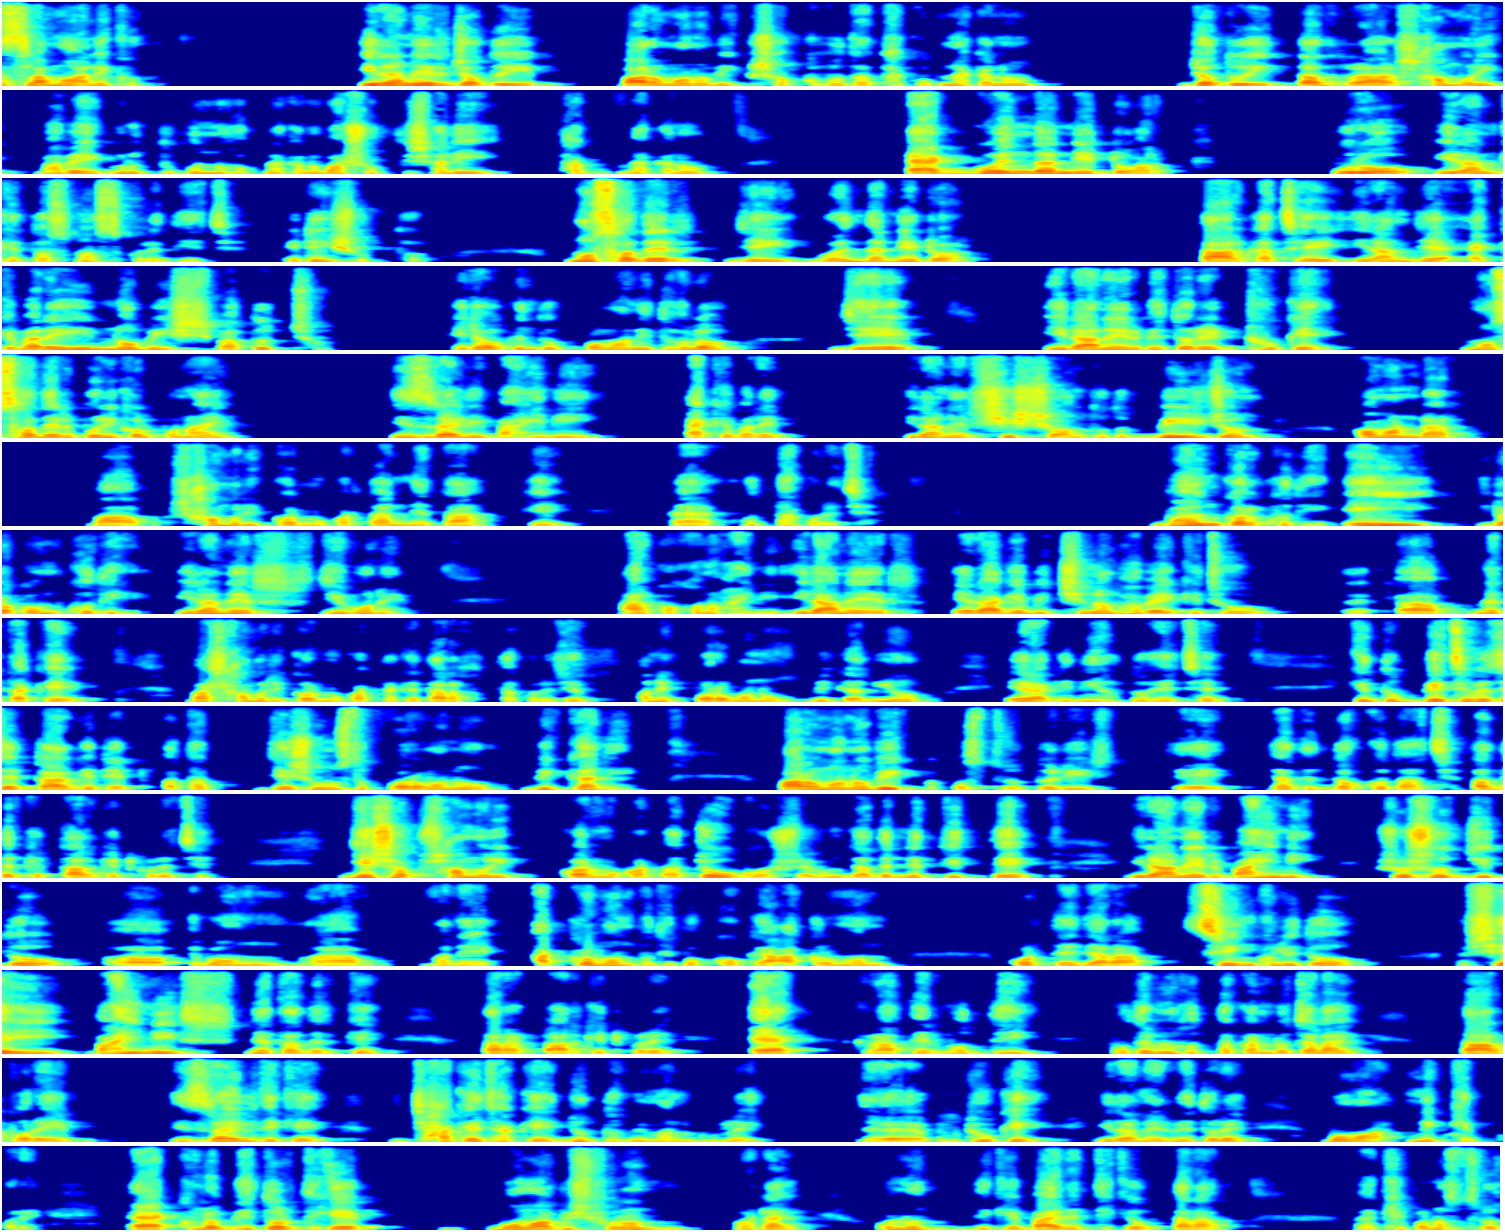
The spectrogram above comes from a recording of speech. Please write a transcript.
আসসালামু আলাইকুম। ইরানের যতই পারমাণবিক সক্ষমতা থাকুক না কেন, যতই তারা সামরিকভাবে গুরুত্বপূর্ণ হোক না কেন বা শক্তিশালী থাকুক না কেন, এক গোয়েন্দা নেটওয়ার্ক পুরো ইরানকে তছনছ করে দিয়েছে। এটাই সত্য। মোসাদের যে গোয়েন্দা নেটওয়ার্ক, তার কাছে ইরান যে একেবারেই নবিশ বা তুচ্ছ, এটাও কিন্তু প্রমাণিত হলো যে ইরানের ভেতরে ঢুকে মোসাদের পরিকল্পনায় ইসরায়েলি বাহিনী একেবারে ইরানের শীর্ষ, অন্তত বিশ জন কমান্ডার বা সামরিক কর্মকর্তা নেতাকে হত্যা করেছে। ভয়ঙ্কর ক্ষতি। এই রকম ক্ষতি ইরানের জীবনে আর কখনো হয়নি। ইরানের এর আগে বিচ্ছিন্নভাবে কিছু নেতাকে বা সামরিক কর্মকর্তাকে তারা হত্যা করেছে। অনেক পরমাণু বিজ্ঞানীও এর আগে নিহত হয়েছে। কিন্তু বেছে বেছে টার্গেটেড অর্থাৎ যে সমস্ত পরমাণু বিজ্ঞানী, পারমাণবিক অস্ত্র তৈরির যাদের দক্ষতা আছে, তাদেরকে টার্গেট করেছে। যেসব সামরিক কর্মকর্তা, চৌকস এবং যাদের নেতৃত্বে ইরানের বাহিনী সুসজ্জিত এবং মানে আক্রমণ, প্রতিপক্ষকে আক্রমণ করতে যারা শৃঙ্খলিত, সেই বাহিনীর নেতাদেরকে তারা টার্গেট করে এক রাতের মধ্যেই প্রথমে হত্যাকাণ্ড চালায়, তারপরে ইসরায়েল থেকে ঝাঁকে ঝাঁকে যুদ্ধ বিমানগুলো ঢুকে ইরানের ভেতরে বোমা নিক্ষেপ করে। এক হলো ভেতর থেকে বোমা বিস্ফোরণ ঘটায়, অন্যদিকে বাইরের থেকেও তারা ক্ষেপণাস্ত্র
